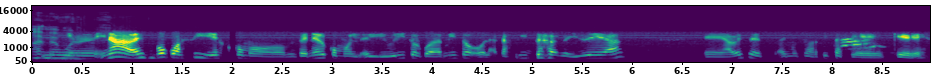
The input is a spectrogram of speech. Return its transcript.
Ay, me Y, nada, es un poco así, es como tener como el, el librito, el cuadernito o la cajita de ideas. Eh, a veces hay muchos artistas que, que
